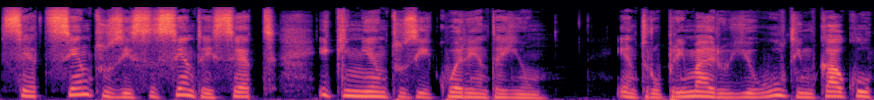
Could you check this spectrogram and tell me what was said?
767 e 541. Entre o primeiro e o último cálculo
